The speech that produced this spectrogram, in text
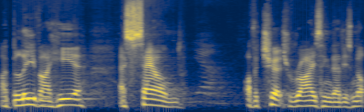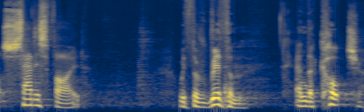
I believe I hear a sound of a church rising that is not satisfied with the rhythm and the culture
